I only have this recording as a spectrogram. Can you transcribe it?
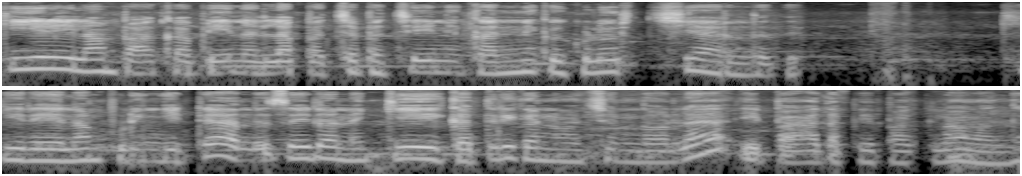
கீரையெல்லாம் பார்க்க அப்படியே நல்லா பச்சை பச்சைன்னு கண்ணுக்கு குளிர்ச்சியாக இருந்தது. கீரையெல்லாம் பிடுங்கிட்டு அந்த சைடு அன்னைக்கு கத்திரிக்கன்று வச்சுருந்தோம்ல இப்போ அதை போய் பார்க்கலாம் வாங்க.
